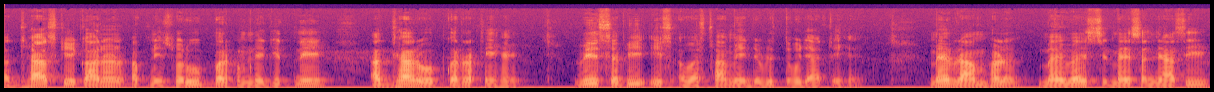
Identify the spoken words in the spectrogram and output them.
अध्यास के कारण अपने स्वरूप पर हमने जितने अध्यारोप कर रखे हैं, वे सभी इस अवस्था में निवृत्त हो जाते हैं। मैं ब्राह्मण, मैं वैश्य, मैं सन्यासी,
